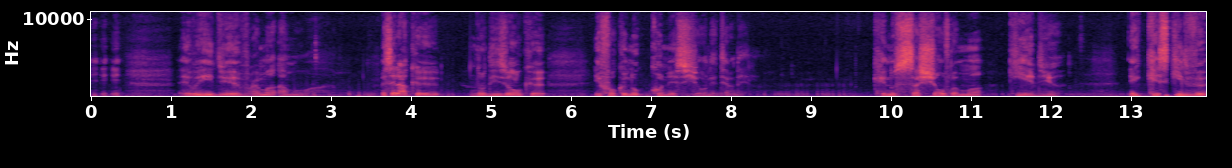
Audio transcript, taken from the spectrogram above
et oui, Dieu est vraiment amour. Mais c'est là que nous disons que il faut que nous connaissions l'éternel. Que nous sachions vraiment qui est Dieu et qu'est-ce qu'il veut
